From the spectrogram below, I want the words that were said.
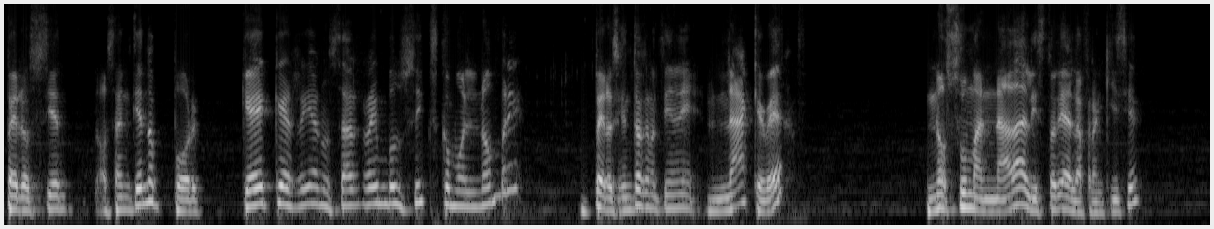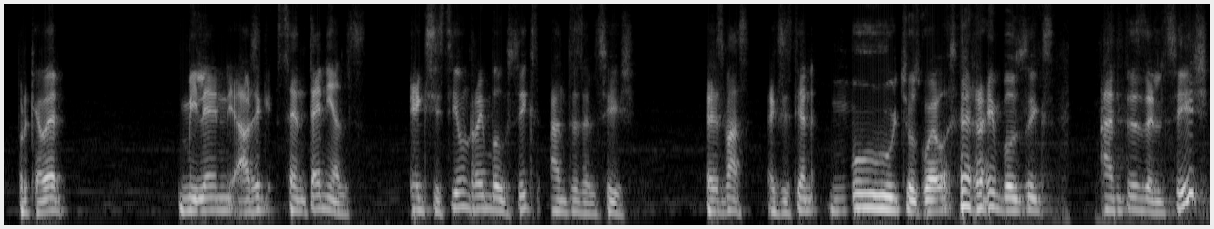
Pero sí, o sea, entiendo por qué querrían usar Rainbow Six como el nombre, pero siento que no tiene nada que ver. No suman nada a la historia de la franquicia. Porque, a ver, que Centennials. Existía un Rainbow Six antes del Siege. Es más, existían muchos juegos de Rainbow Six antes del Siege.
